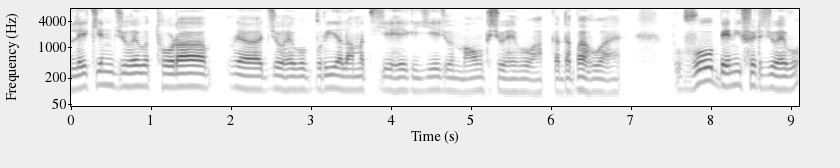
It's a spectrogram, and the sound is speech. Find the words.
لیکن جو ہے وہ تھوڑا جو ہے وہ بری علامت یہ ہے کہ یہ جو اماؤنٹ جو ہے وہ آپ کا دبا ہوا ہے، تو وہ بینیفٹ جو ہے وہ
